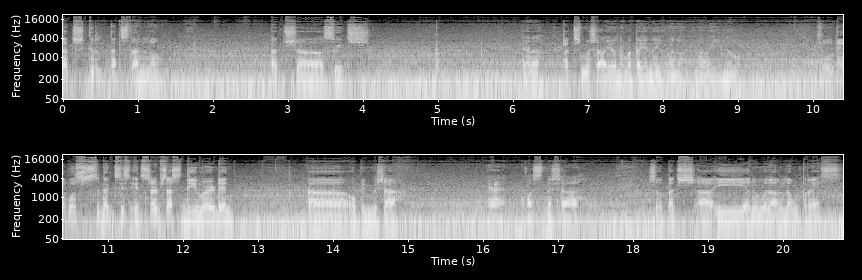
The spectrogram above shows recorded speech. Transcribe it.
Touch touch ano lang. Touch ah, switch. Yan na. Touch mo siya, yun, namatay na yung ano, yung mga ilaw. So tapos nagsis it serves as dimmer din. Ah, open ko siya. Yan, bukas na siya. So touch ah, i ano mo lang long press.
